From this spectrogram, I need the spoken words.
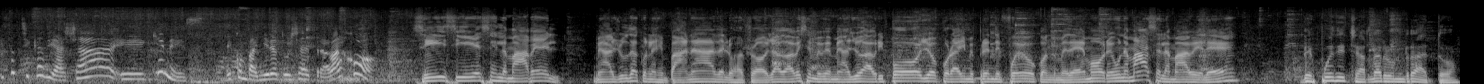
¿Esa chica de allá, eh, quién es? ¿Es compañera tuya de trabajo? Sí, sí, esa es la Mabel. Me ayuda con las empanadas, los arrollados. A veces me, me ayuda a abrir pollo, por ahí me prende el fuego cuando me demore. Una masa la Mabel, ¿eh? Después de charlar un rato,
